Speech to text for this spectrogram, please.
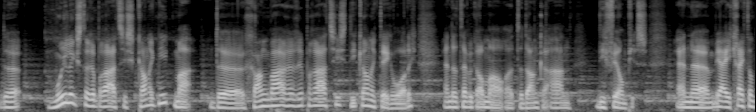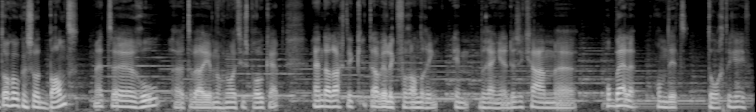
De moeilijkste reparaties kan ik niet, maar de gangbare reparaties, die kan ik tegenwoordig. En dat heb ik allemaal uh, te danken aan die filmpjes. En uh, ja, je krijgt dan toch ook een soort band met uh, Roel, terwijl je hem nog nooit gesproken hebt. En daar dacht ik, daar wil ik verandering in brengen. Dus ik ga hem opbellen om dit door te geven.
